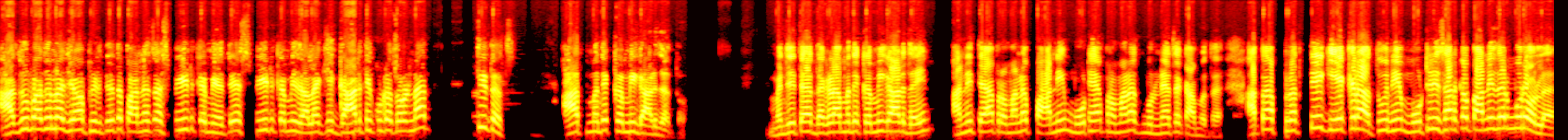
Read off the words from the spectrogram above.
आजूबाजूला जेव्हा फिरते तर पाण्याचा स्पीड कमी येते स्पीड कमी झाला की गाड ते कुठं सोडणार? तिथंच. आतमध्ये कमी गाड जातो. म्हणजे त्या दगडामध्ये कमी गाळ जाईल आणि त्याप्रमाणे पाणी मोठ्या प्रमाणात मुरण्याचं काम होतं. आता प्रत्येक एकरातून हे मोटरीसारखं पाणी जर मुरवलं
